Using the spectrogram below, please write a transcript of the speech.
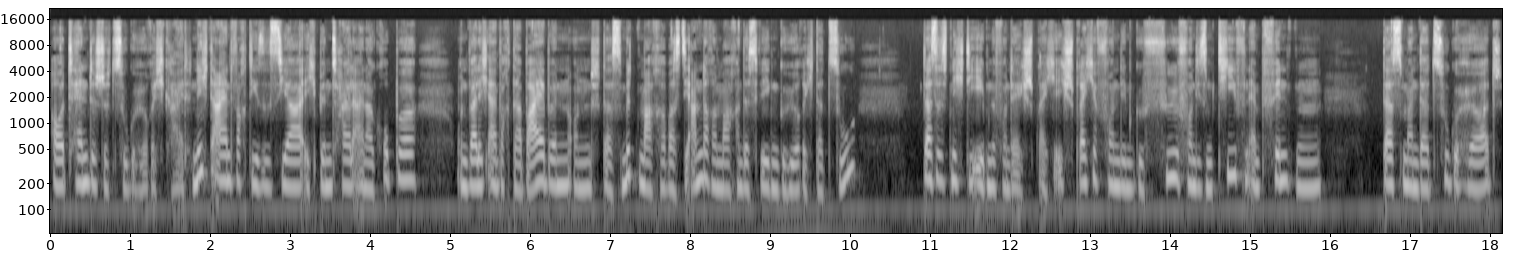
authentische Zugehörigkeit. Nicht einfach dieses Ja, ich bin Teil einer Gruppe und weil ich einfach dabei bin und das mitmache, was die anderen machen, deswegen gehöre ich dazu. Das ist nicht die Ebene, von der ich spreche. Ich spreche von dem Gefühl, von diesem tiefen Empfinden, dass man dazugehört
